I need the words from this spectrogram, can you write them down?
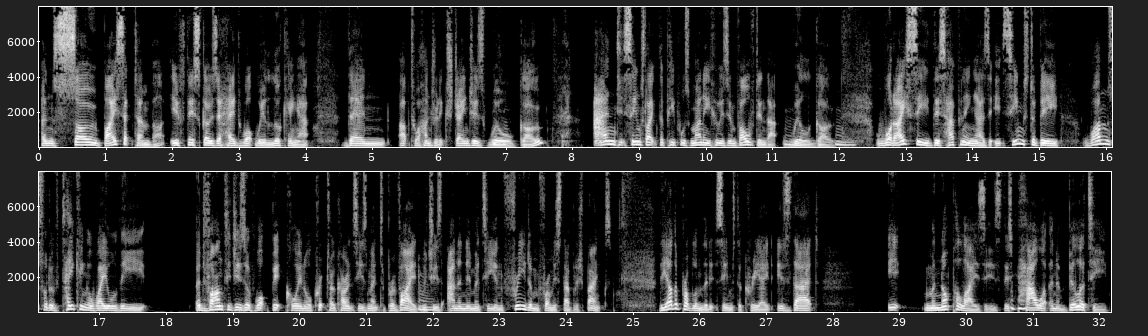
And so by September, if this goes ahead, what we're looking at, then up to 100 exchanges will mm-hmm. go. And it seems like the people's money who is involved in that mm. will go. Mm. What I see this happening as, it seems to be one sort of taking away all the advantages of what Bitcoin or cryptocurrency is meant to provide, which mm. is anonymity and freedom from established banks. The other problem that it seems to create is that it monopolizes this mm-hmm. power and ability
